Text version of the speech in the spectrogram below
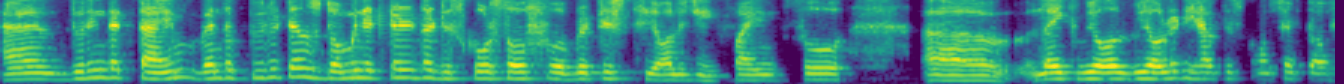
and during that time when the puritans dominated the discourse of uh, british theology fine. So uh, like we all we already have this concept of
